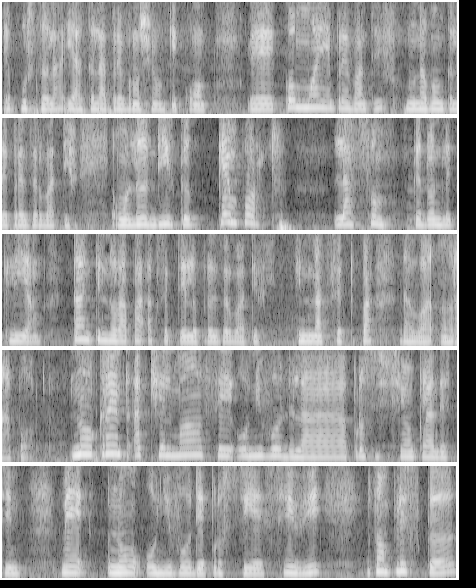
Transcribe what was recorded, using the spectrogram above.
Et pour cela, il n'y a que la prévention qui compte. Et comme moyen préventif, nous n'avons que les préservatifs. On leur dit que qu'importe la somme que donne le client, tant qu'il n'aura pas accepté le préservatif, qu'il n'accepte pas d'avoir un rapport. Nos craintes actuellement, c'est au niveau de la prostitution clandestine, mais non au niveau des prostituées suivies, d'autant plus que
